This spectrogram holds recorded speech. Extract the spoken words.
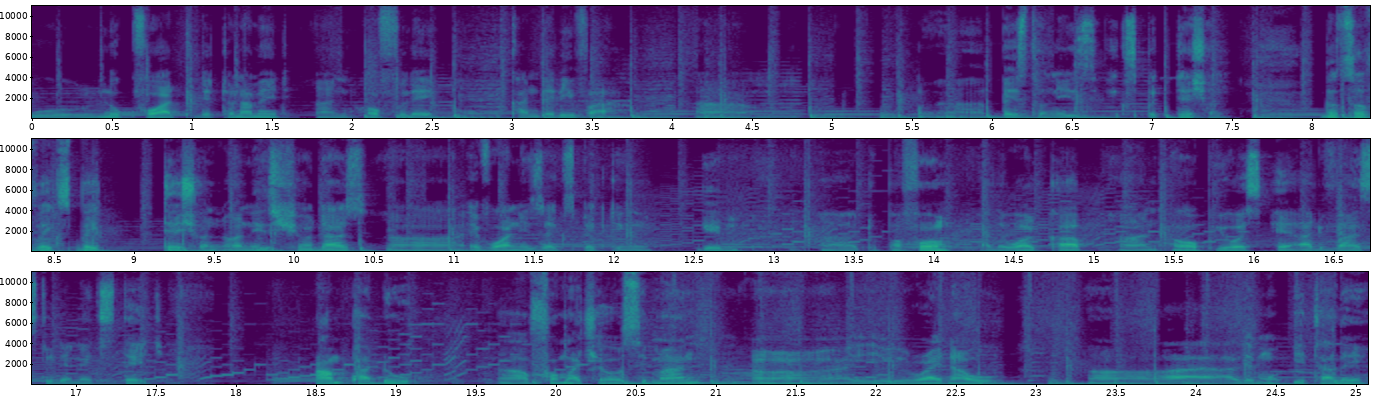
we'll look forward to the tournament and hopefully can deliver um, uh, based on his expectation. Lots of expectation on his shoulders. Uh, everyone is expecting him uh, to perform at the World Cup and help USA advance to the next stage. Ampadu, uh, former Chelsea man, uh, right now uh, ali mu Italy,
